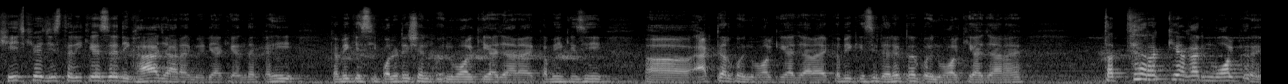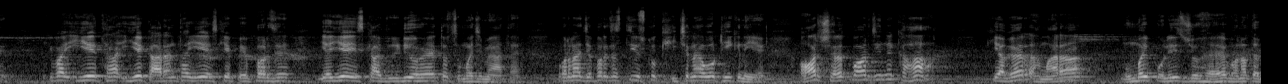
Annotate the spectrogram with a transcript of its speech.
खींच के जिस तरीके से दिखाया जा रहा है मीडिया के अंदर कहीं कभी किसी पॉलिटिशियन को इन्वॉल्व किया जा रहा है कभी किसी आ, एक्टर को इन्वॉल्व किया जा रहा है कभी किसी डायरेक्टर को इन्वॉल्व किया जा रहा है। तथ्य रख के अगर इन्वॉल्व करें कि भाई ये था ये कारण था ये इसके पेपर्स है या ये इसका वीडियो है तो समझ में आता है। वरना ज़बरदस्ती उसको खींचना वो ठीक नहीं है। और शरद पवार जी ने कहा कि अगर हमारा मुंबई पुलिस जो है one of the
